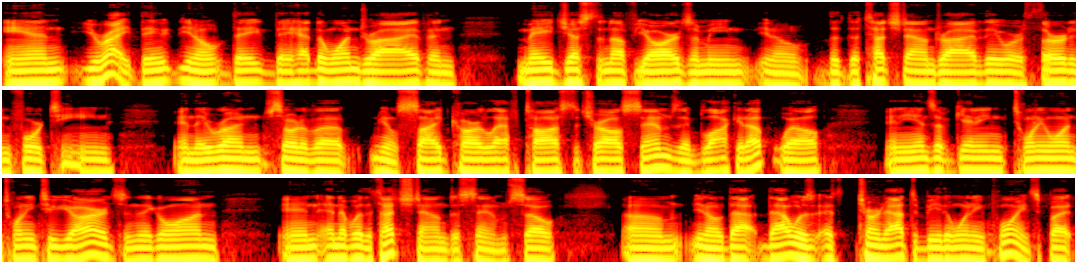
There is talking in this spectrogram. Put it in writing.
And you're right. They you know they they had the one drive and made just enough yards. I mean, you know, the the touchdown drive, they were third and 14 and they run sort of a, you know, sidecar left toss to Charles Sims. They block it up well and he ends up getting 21, 22 yards, and they go on and end up with a touchdown to Sims. So, um, you know that that was it turned out to be the winning points, but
